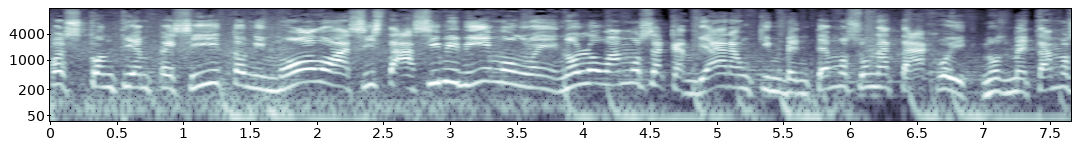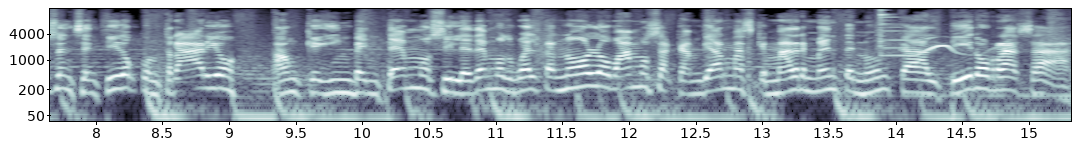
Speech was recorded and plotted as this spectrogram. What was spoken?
pues con tiempecito, ni modo, así está, así vivimos, güey. No lo vamos a cambiar, aunque inventemos un atajo y nos metamos en sentido contrario, aunque inventemos y le demos vuelta, no lo vamos a cambiar más que madremente nunca, al tiro, raza.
